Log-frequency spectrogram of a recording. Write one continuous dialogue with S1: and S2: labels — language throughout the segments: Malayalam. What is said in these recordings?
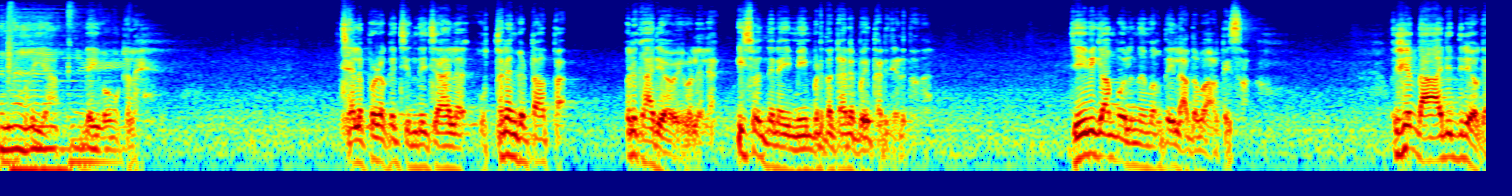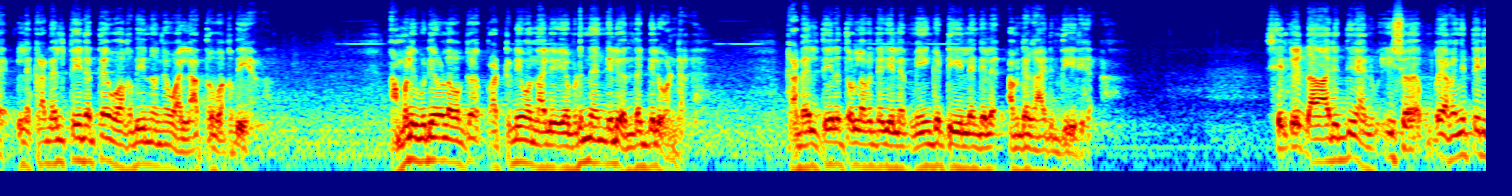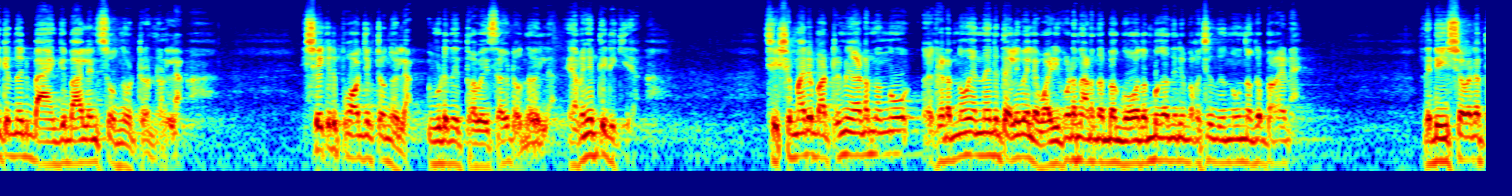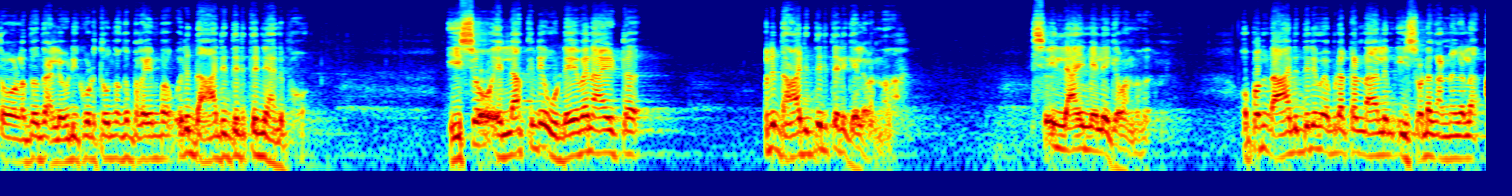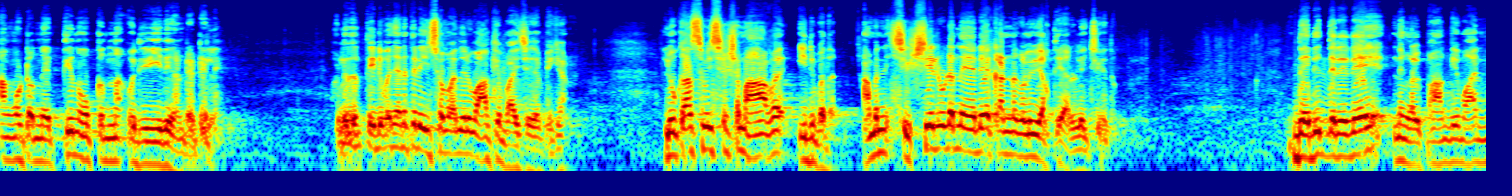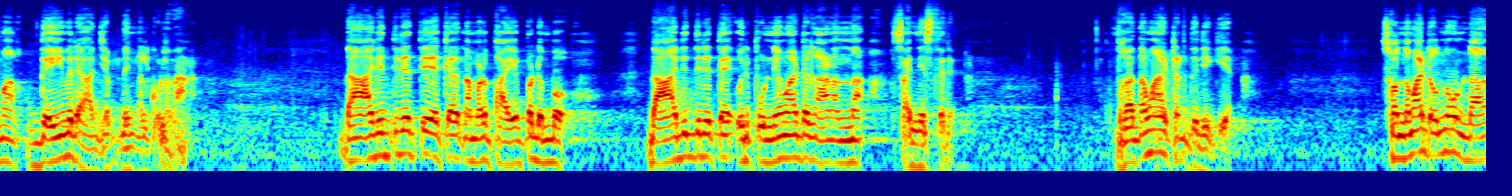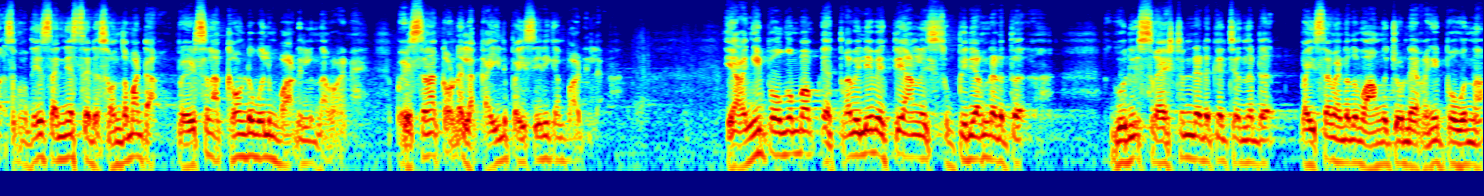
S1: ദൈവമക്കളെ ചിലപ്പോഴൊക്കെ ചിന്തിച്ചാൽ ഉത്തരം കിട്ടാത്ത ഒരു കാര്യമാവും ഇവളില്ല ഈശോ എന്തിനാ ഈ മീൻപിടുത്തക്കാരെ പോയി തിരഞ്ഞെടുത്തത്? ജീവിക്കാൻ പോലും നിവൃത്തിയില്ലാത്ത പാർട്ടീസാണ് പക്ഷേ ദാരിദ്ര്യമൊക്കെ അല്ലെ കടൽ തീരത്തെ വകതി എന്ന് പറഞ്ഞാൽ വല്ലാത്ത വകതിയാണ് നമ്മളിവിടെയുള്ളവർക്ക് പട്ടിണി വന്നാലും എവിടുന്നെങ്കിലും എന്തെങ്കിലും ഉണ്ട്. കടൽ തീരത്തുള്ളവന്റെ കയ്യിൽ മീൻ കിട്ടിയില്ലെങ്കിൽ അവന്റെ കാര്യം തീരുക. ശരിക്കും ദാരിദ്ര്യം അനുഭവം ഈശോ ഇറങ്ങിത്തിരിക്കുന്ന ഒരു ബാങ്ക് ബാലൻസ് ഒന്നും ഇട്ടിട്ടുണ്ടല്ല. ഈശോയ്ക്ക് ഒരു പ്രോജക്റ്റ് ഒന്നുമില്ല. ഇവിടുന്ന് ഇത്ര പൈസ കിട്ടൊന്നുമില്ല ഇറങ്ങിത്തിരിക്കുക. ശിഷ്യന്മാർ പട്ടിണി കിടന്നു കിടന്നു എന്നതിന് തെളിവല്ലേ? വഴി കൂടെ നടന്നപ്പോൾ ഗോതമ്പ് കതിരി പറിച്ച് തിന്നു എന്നൊക്കെ പറയണേ. എന്നിട്ട് ഈശോയുടെ തോളത്ത് തലോടി കൊടുത്തു എന്നൊക്കെ പറയുമ്പോൾ ഒരു ദാരിദ്ര്യത്തിന്റെ അനുഭവം. ഈശോ എല്ലാത്തിന്റെയും ഉടയവനായിട്ട് ഒരു ദാരിദ്ര്യത്തിലേക്കല്ലേ വന്നത്? ഈശോ ഇല്ലായ്മയിലേക്ക് വന്നത്. ഒപ്പം ദാരിദ്ര്യം എവിടെ കണ്ടാലും ഈശോയുടെ കണ്ണുകൾ അങ്ങോട്ടൊന്ന് എത്തി നോക്കുന്ന ഒരു രീതി കണ്ടിട്ടില്ലേ? ഇത് തിരുവചനത്തിൽ ഈശോ പറഞ്ഞൊരു വാക്യം വായിച്ച് കേൾപ്പിക്കാം. ലൂക്കാസ് വിശേഷം ആറ് ഇരുപത്. അവൻ ശിഷ്യരുടെ നേരെ കണ്ണുകൾ ഉയർത്തി അരുളി ചെയ്തു. ദരിദ്രരെ നിങ്ങൾ ഭാഗ്യവാന്മാർ ദൈവരാജ്യം നിങ്ങൾക്കുള്ളതാണ്. ദാരിദ്ര്യത്തെയൊക്കെ നമ്മൾ ഭയപ്പെടുമ്പോൾ ദാരിദ്ര്യത്തെ ഒരു പുണ്യമായിട്ട് കാണുന്ന സന്യസ്തര് വ്രതമായിട്ടെടുത്തിരിക്കുക. സ്വന്തമായിട്ടൊന്നും ഉണ്ടാ പ്രത്യേകിച്ച് സന്യസ്തര് സ്വന്തമായിട്ടാണ് പേഴ്സണൽ അക്കൗണ്ട് പോലും പാടില്ലെന്നാണ് പറയണേ. പേഴ്സണൽ അക്കൗണ്ട് അല്ല കയ്യിൽ പൈസ ഇരിക്കാൻ പാടില്ല. ഇറങ്ങിപ്പോകുമ്പം എത്ര വലിയ വ്യക്തിയാണല്ലോ സുപ്പീരിയറിന്റെ അടുത്ത് ഗുരു ശ്രേഷ്ഠന്റെ അടുക്കൽ ചെന്നിട്ട് പൈസ വേണ്ടത് വാങ്ങിച്ചുകൊണ്ട് ഇറങ്ങിപ്പോകുന്ന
